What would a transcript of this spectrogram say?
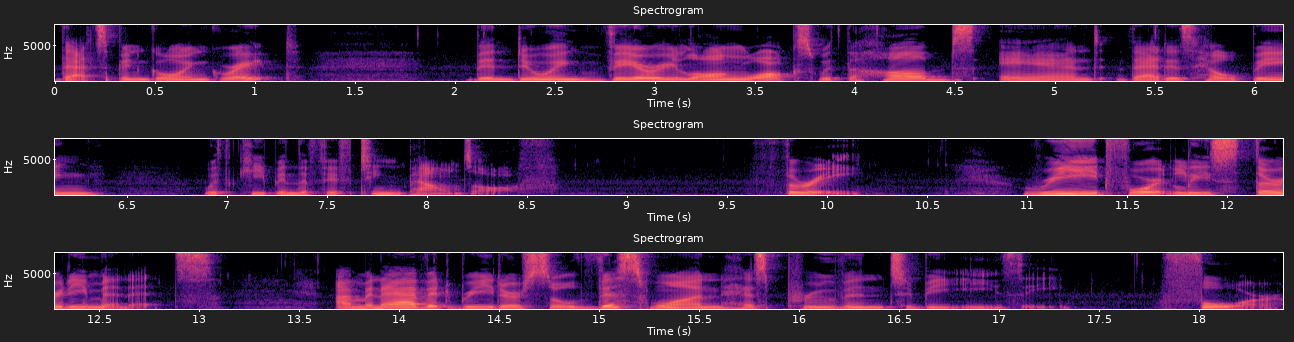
That's been going great. Been doing very long walks with the hubs, and that is helping with keeping the 15 pounds off. Three, read for at least 30 minutes. I'm an avid reader, so this one has proven to be easy. Four,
